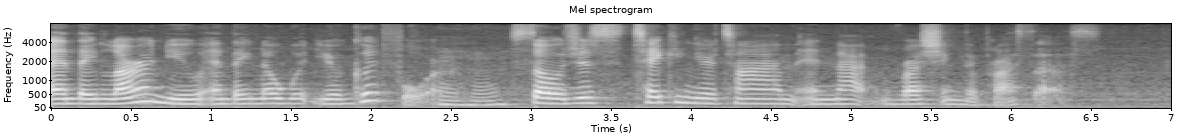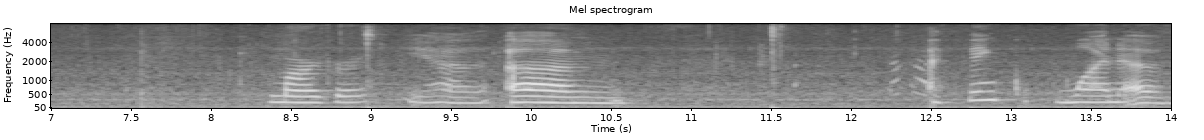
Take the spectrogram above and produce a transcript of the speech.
and they learn you and they know what you're good for Mhm. so just taking your time and not rushing the process. Margaret. Yeah. Um, I think one of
